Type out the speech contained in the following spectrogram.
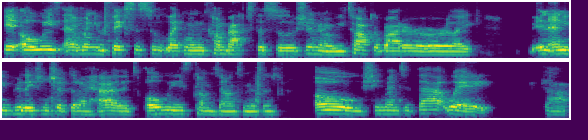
it always and when you fix the like when we come back to the solution or we talk about it or like in any relationship that I have, it always comes down to misunderstanding. Oh, she meant it that way. Got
